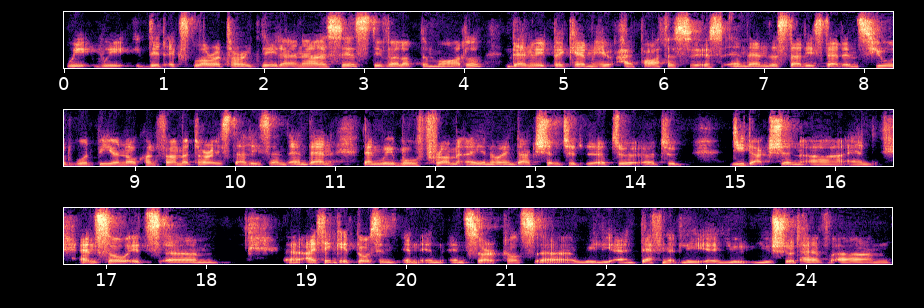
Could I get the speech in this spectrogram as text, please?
we we did exploratory data analysis, developed the model, then it became a hypothesis, and then the studies that ensued would be you know confirmatory studies, and and then then we moved from uh, you know induction to uh, to uh, to deduction, uh, and and so it's. Um, uh, I think it goes in in in, in circles, uh, really, and definitely you you should have um,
